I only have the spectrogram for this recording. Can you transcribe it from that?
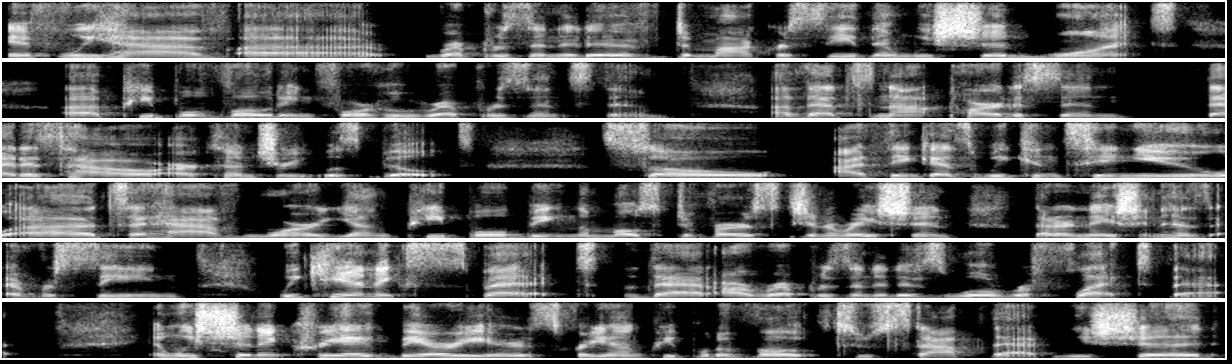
if we have a representative democracy, then we should want uh, people voting for who represents them. Uh, that's not partisan. That is how our country was built. So I think as we continue uh, to have more young people being the most diverse generation that our nation has ever seen, we can't expect that our representatives will reflect that. And we shouldn't create barriers for young people to vote to stop that. We should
